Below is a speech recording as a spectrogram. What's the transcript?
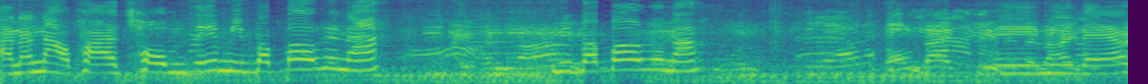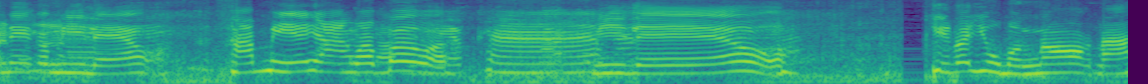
อันนั้นหนาวพาชมสิมีบับเบิ้ลด้วยนะ มีบับเบิ้ลด้วยนะลองได้มีมีแล้วเนี่ยก็มีแล้วครับมีหรือยังบับเบิ้ลอะๆค่ะมีแล้ว คิดว่าอยู่เมืองนอกนะ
